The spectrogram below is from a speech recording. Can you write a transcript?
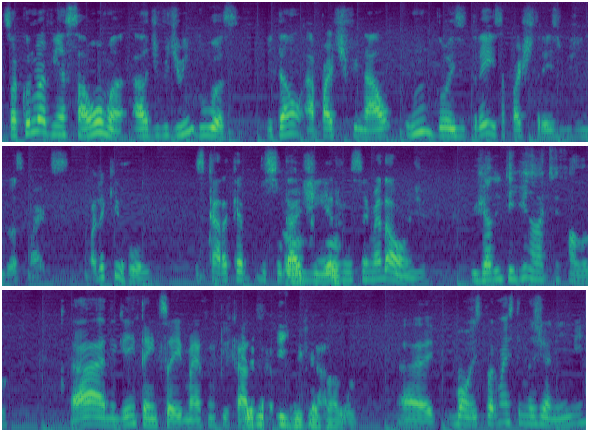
Só que quando vai vir essa uma, ela dividiu em duas. Então, a parte final, 1, 2 e 3, a parte 3 dividiu em duas partes. Olha que rolo. Os caras querem sugar oh, dinheiro, oh. não sei mais da onde. Eu já não entendi nada que você falou. Ah, ninguém entende isso aí, mas é complicado. Eu não entendi o que você falou. É, bom, espero mais temas de anime.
